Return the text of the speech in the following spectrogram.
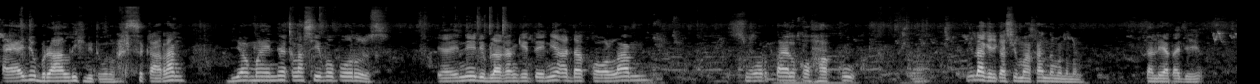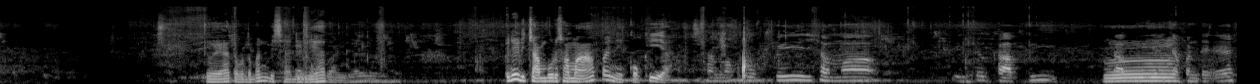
kayaknya beralih nih, teman-teman. Sekarang dia mainnya Classivoporus. Ya, ini di belakang kita ini ada kolam Swordtail Kohaku. Ya, Ini lagi dikasih makan, teman-teman. Kita lihat aja yuk. Tuh ya teman-teman bisa dilihat. Ini dicampur sama apa ini? Koki ya? sama kopi sama itu kapi Hmm, Japan TS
